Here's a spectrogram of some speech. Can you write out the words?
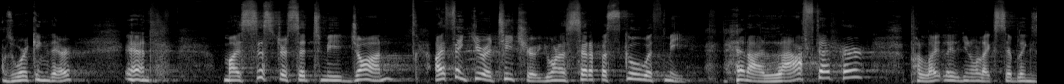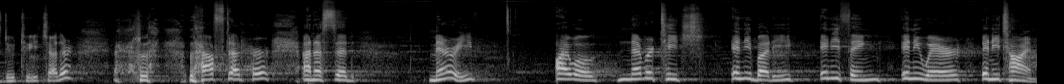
I was working there, and my sister said to me, John, I think you're a teacher. You want to set up a school with me? And I laughed at her, politely, you know, like siblings do to each other. laughed at her, and I said, Mary, I will never teach anybody anything, anywhere, anytime.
